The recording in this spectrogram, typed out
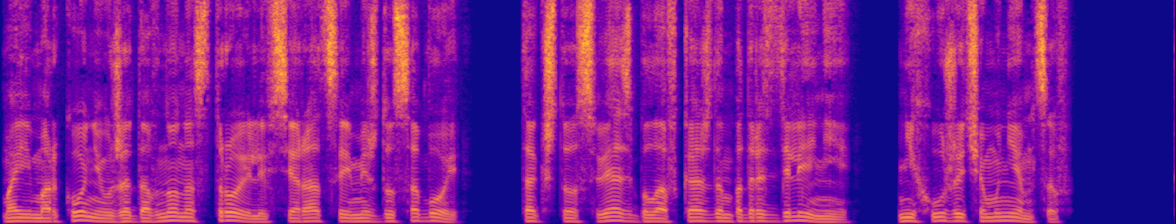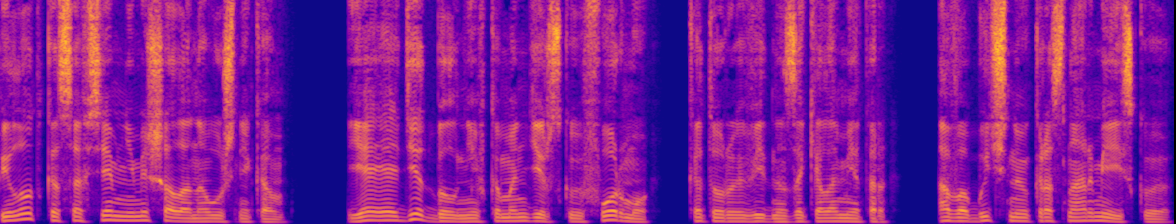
Мои Маркони уже давно настроили все рации между собой, так что связь была в каждом подразделении, не хуже, чем у немцев. Пилотка совсем не мешала наушникам. Я и одет был не в командирскую форму, которую видно за километр, а в обычную красноармейскую,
